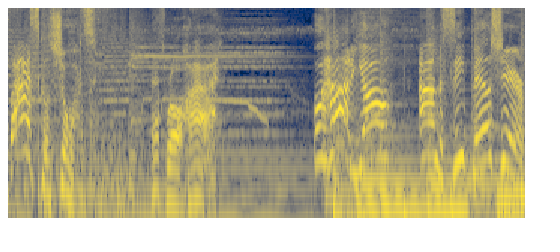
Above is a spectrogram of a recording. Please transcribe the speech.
bicycle shorts. That's rawhide. Well, howdy, y'all. I'm the Seatbelt Sheriff.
